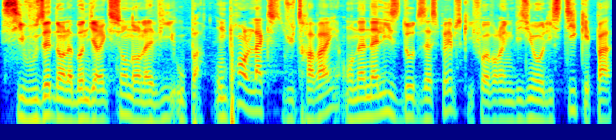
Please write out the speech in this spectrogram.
si vous êtes dans la bonne direction dans la vie ou pas. On prend l'axe du travail, on analyse d'autres aspects, parce qu'il faut avoir une vision holistique et pas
